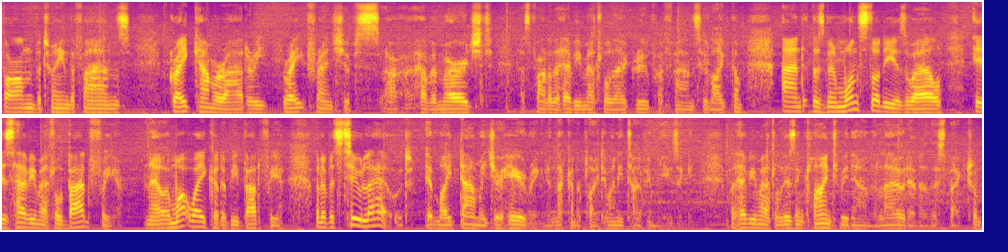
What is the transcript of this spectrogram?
bond between the fans, great camaraderie, great friendships are, have emerged as part of the heavy metal uh, group of fans who like them. And there's been one study as well: is heavy metal bad for you? Now, in what way could it be bad for you? Well, if it's too loud, it might damage your hearing, and that can apply to any type of music. But heavy metal is inclined to be down the loud end of the spectrum,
